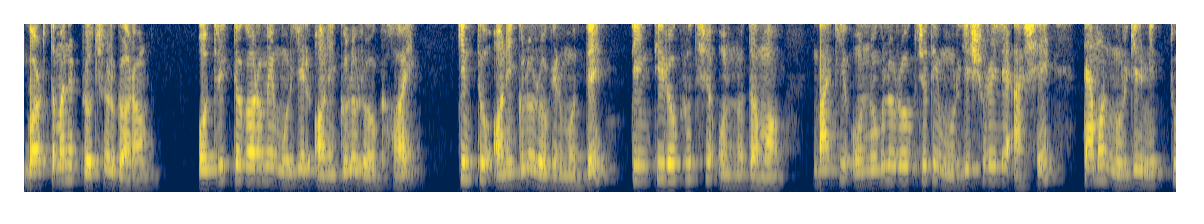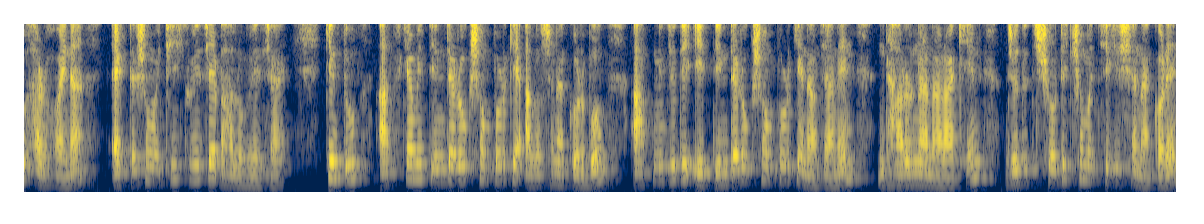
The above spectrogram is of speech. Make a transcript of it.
বর্তমানে প্রচুর গরম। অতিরিক্ত গরমে মুরগির অনেকগুলো রোগ হয়, কিন্তু অনেকগুলো রোগের মধ্যে তিনটি রোগ হচ্ছে অন্যতম। বাকি অন্যগুলো রোগ যদি মুরগির শরীরে আসে, তেমন মুরগির মৃত্যু হার হয় না। একটা সময় ঠিক হয়ে যায়, ভালো হয়ে যায়। কিন্তু আজকে আমি তিনটা রোগ সম্পর্কে আলোচনা করব। আপনি যদি এই তিনটা রোগ সম্পর্কে না জানেন, ধারণা না রাখেন, যদি সঠিক সময় চিকিৎসা না করেন,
